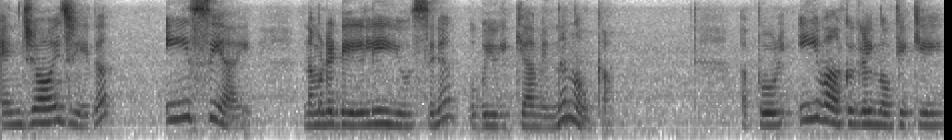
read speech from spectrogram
എൻജോയ് ചെയ്ത് ഈസിയായി നമ്മുടെ ഡെയിലി യൂസിന് ഉപയോഗിക്കാമെന്ന് നോക്കാം. അപ്പോൾ ഈ വാക്കുകൾ നോക്കിക്കേ.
